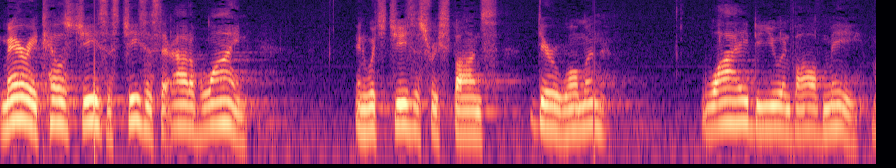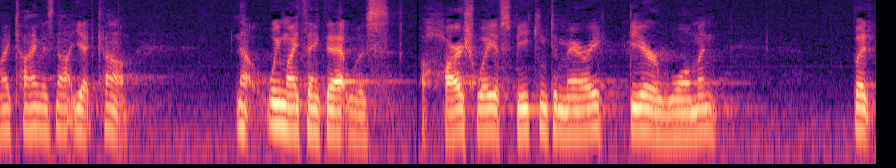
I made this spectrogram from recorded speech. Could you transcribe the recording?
Mary tells Jesus, Jesus, they're out of wine. In which Jesus responds, Dear woman, why do you involve me? My time has not yet come. Now, we might think that was a harsh way of speaking to Mary, dear woman. But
